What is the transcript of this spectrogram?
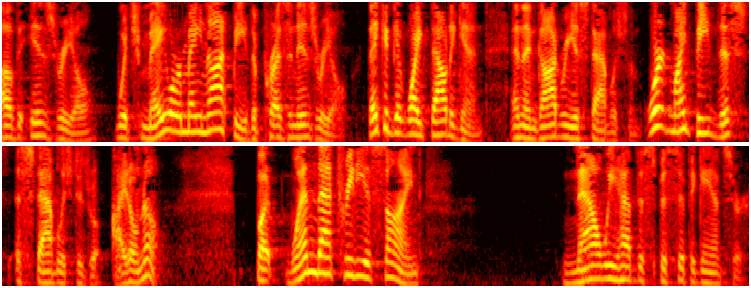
of Israel, which may or may not be the present Israel. They could get wiped out again, and then God reestablish them. Or it might be this established Israel. I don't know. But when that treaty is signed, now we have the specific answer.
